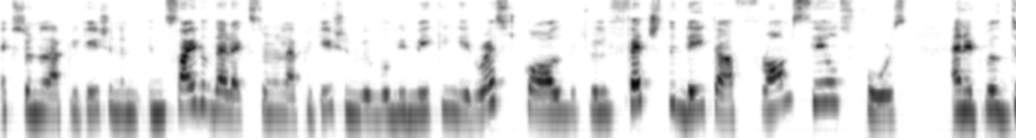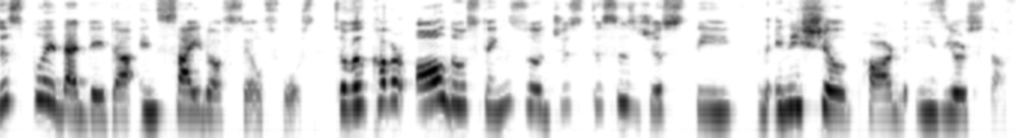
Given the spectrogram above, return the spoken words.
external application and inside of that external application we will be making a rest call which will fetch the data from salesforce and it will display that data inside of Salesforce. So we'll cover all those things. So just this is just the, the initial part, the easier stuff.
